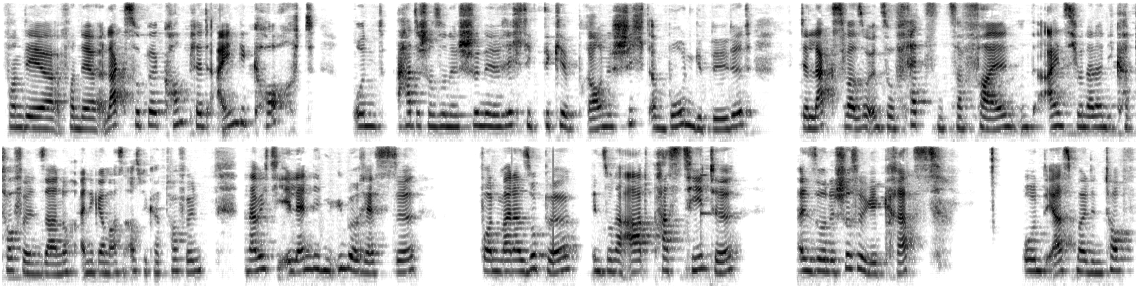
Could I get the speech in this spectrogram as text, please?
von der, von der Lachssuppe komplett eingekocht und hatte schon so eine schöne, richtig dicke braune Schicht am Boden gebildet der Lachs war so in so Fetzen zerfallen und einzig und allein die Kartoffeln sahen noch einigermaßen aus wie Kartoffeln. Dann habe ich die elendigen Überreste von meiner Suppe in so einer Art Pastete in so eine Schüssel gekratzt und erstmal den Topf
